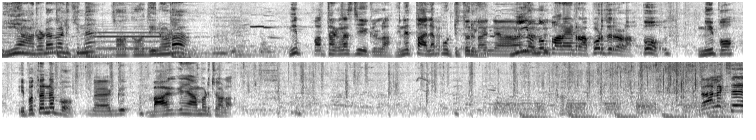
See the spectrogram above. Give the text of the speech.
നീ ആരോടാ കളിക്കുന്ന? ഭഗവതിനോടാ. നീ പത്താം ക്ലാസ് ജയിക്കണ്ട നിന്നെ തല പൊട്ടിത്തെറിക്കും. നീ ഒന്നും പറയണ്ടാ. പൊടുത്തിട്ടാ പോ. നീ പോ. ഇപ്പൊ തന്നെ പോ. ബാഗ് ബാഗൊക്കെ ഞാൻ പഠിച്ചോളാം അലക്സേ.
